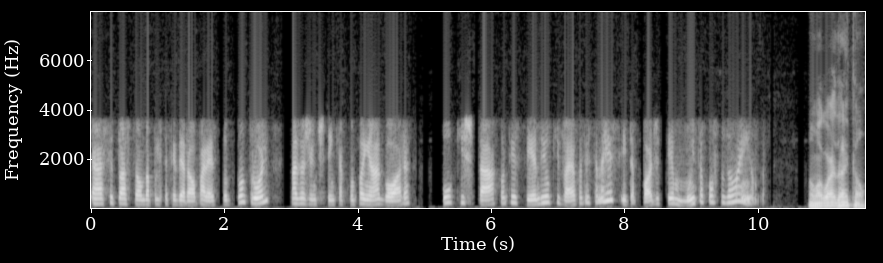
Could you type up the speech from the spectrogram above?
a situação da Polícia Federal parece sob controle, mas a gente tem que acompanhar agora o que está acontecendo e o que vai acontecer na Receita. Pode ter muita confusão ainda. Vamos aguardar então.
